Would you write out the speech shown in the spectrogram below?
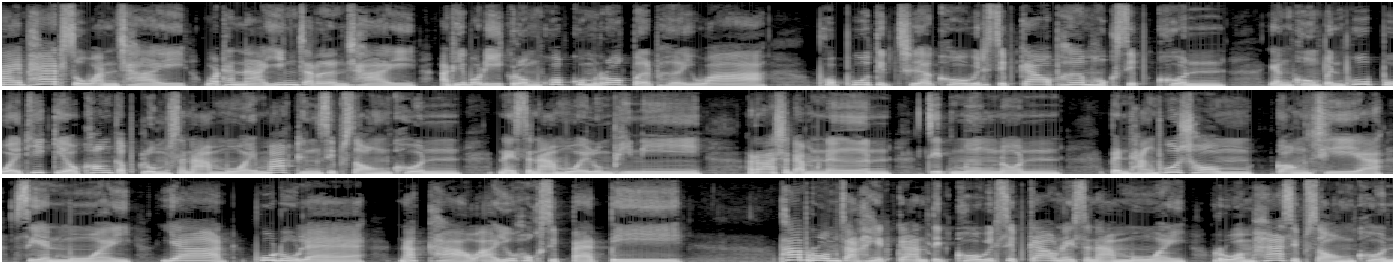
นายแพทย์สุวรรณชัย วัฒนายิ่งเจริญชัย อธิบดีกรมควบคุมโรคเปิดเผยว่า พบผู้ติดเชื้อโควิด -19 เพิ่ม 60 คน ยังคงเป็นผู้ป่วยที่เกี่ยวข้องกับกลุ่มสนามมวยมากถึง 12 คน ในสนามมวยลุมพินี ราชดำเนิน จิตเมืองนนท์เป็นทั้งผู้ชม กองเชียร์เซียนมวย ญาติ ผู้ดูแล นักข่าวอายุ 68 ปีภาพรวมจากเหตุการณ์ติดโควิด -19 ในสนามมวย รวม 52 คน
